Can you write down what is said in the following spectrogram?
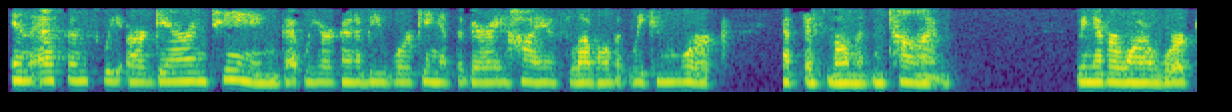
in essence, we are guaranteeing that we are going to be working at the very highest level that we can work at this moment in time. We never want to work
